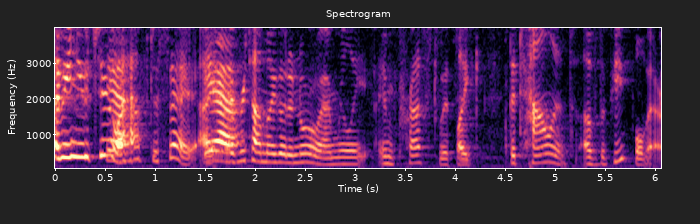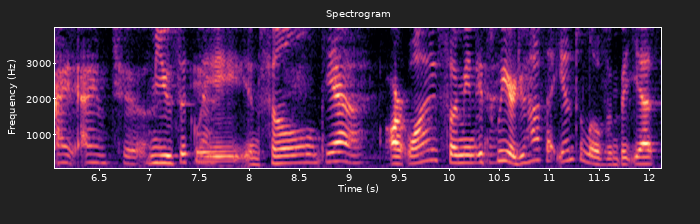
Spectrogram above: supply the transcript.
I mean, you do. I have to say. I, Yeah. every time I go to Norway, I'm really impressed with like the talent of the people there, I, I am too. musically, in film, Yeah. art-wise. So I mean, it's weird. You have that Jenteloven, but yet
